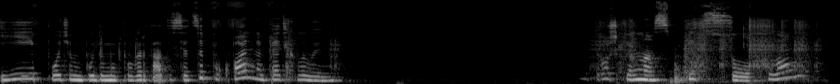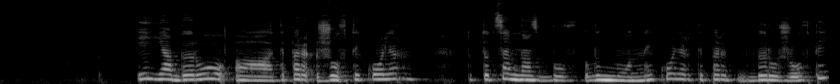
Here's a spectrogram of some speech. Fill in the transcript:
і потім будемо повертатися. Це буквально 5 хвилин. І трошки в нас підсохло. І я беру а, тепер жовтий колір. Тобто, це в нас був лимонний колір, тепер беру жовтий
